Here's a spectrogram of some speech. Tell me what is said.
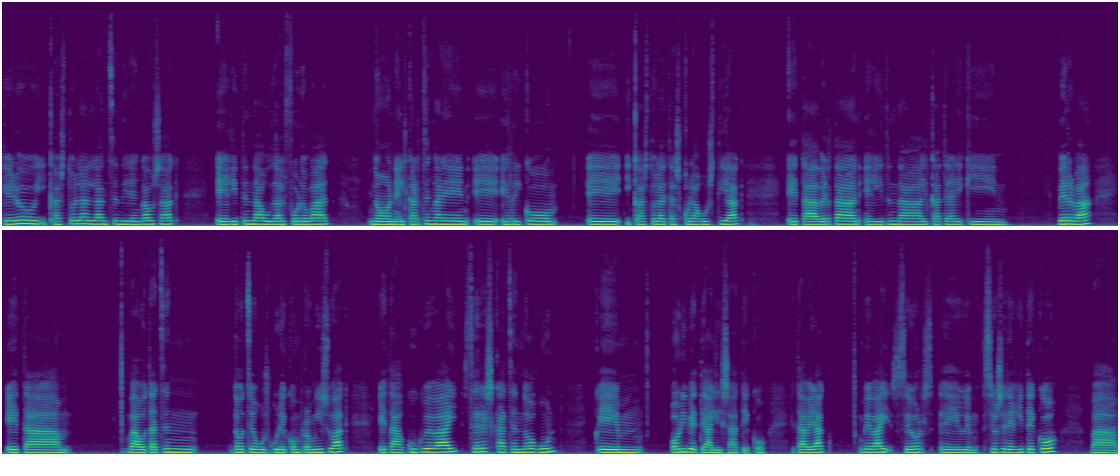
gero ikastolan lantzen diren gauzak, egiten da udal foro bat, non elkartzen garen e, herriko e, ikastola eta eskola guztiak, eta bertan egiten da alkatearekin berba, eta ba, botatzen dotze guz gure kompromisuak, eta guk bebai zer eskatzen dugun em, hori bete alizateko. Eta berak bebai zehor, e, zer egiteko ba,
